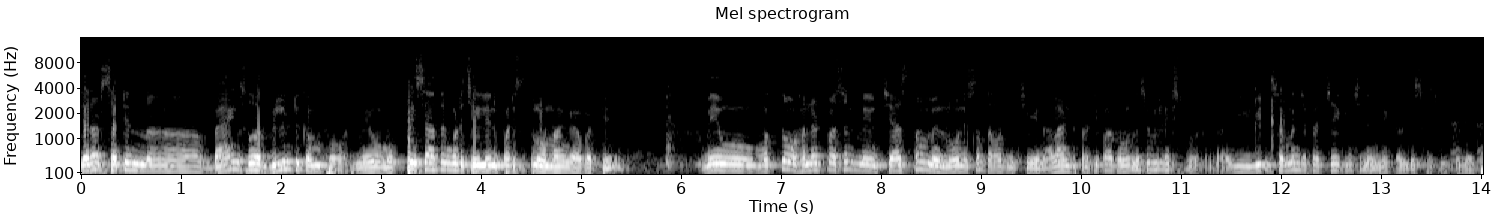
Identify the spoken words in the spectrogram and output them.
there are certain banks are willing to come forward మేము ముప్పై శాతం కూడా చేయలేని పరిస్థితిలో ఉన్నాం కాబట్టి మేము మొత్తం హండ్రెడ్ పర్సెంట్ మేము చేస్తాం మేము లోన్ ఇస్తాం తర్వాత మీకు చేయండి. అలాంటి ప్రతిపాదనలు సో వీళ్ళు ఎక్స్ప్లోర్ ఈ వీటికి సంబంధించి ప్రత్యేకించి నేను మీకు డిస్కస్ విత్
